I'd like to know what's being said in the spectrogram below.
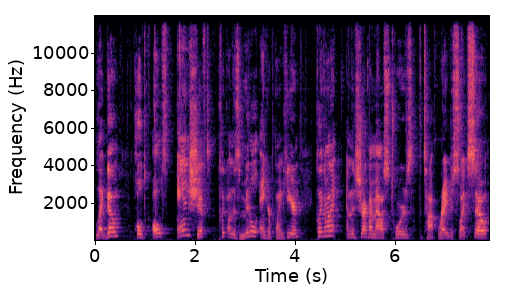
Let go, hold Alt and Shift, click on this middle anchor point here, click on it, and then just drag my mouse towards the top right, just like so,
